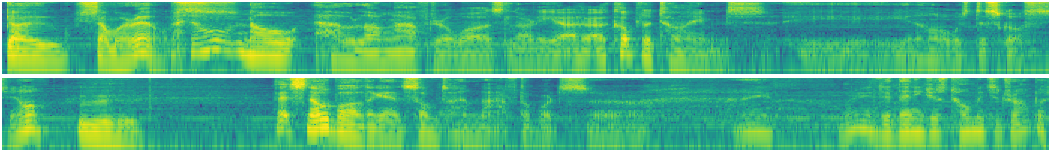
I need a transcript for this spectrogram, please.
go somewhere else. I don't know how long after it was, Larry. A, a couple of times, y- you know, it was discussed. You know, Hmm. it snowballed again sometime afterwards. Uh, I, I- then he just told me to drop it.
